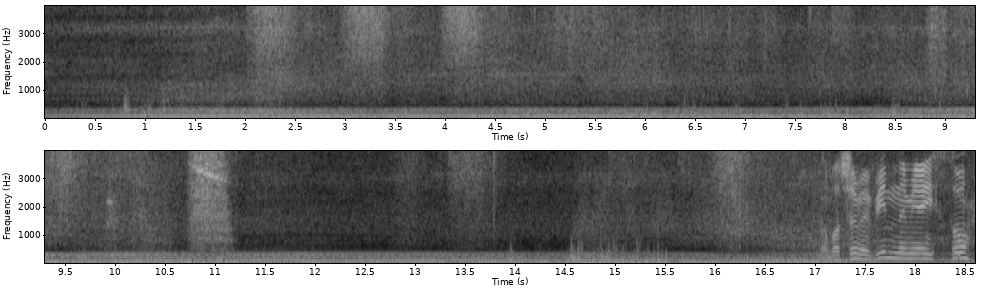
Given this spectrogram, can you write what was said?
Zobaczymy w innym miejscu.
